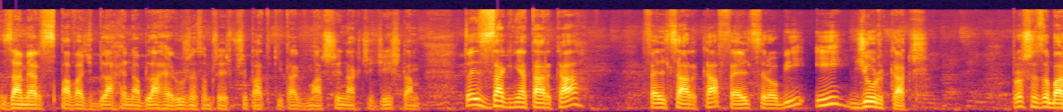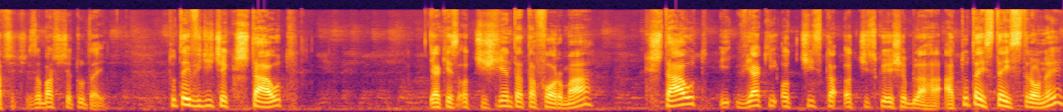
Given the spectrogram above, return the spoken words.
zamiar spawać blachę na blachę. Różne są przecież przypadki, tak, w maszynach czy gdzieś tam. To jest zagniatarka, felcarka, felc robi i dziurkacz. Proszę zobaczyć, zobaczcie tutaj. Tutaj widzicie kształt, jak jest odciśnięta ta forma, kształt, w jaki odciska, odciskuje się blacha. A tutaj z tej strony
